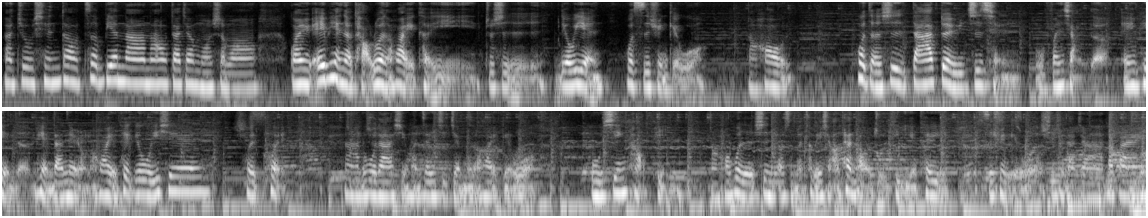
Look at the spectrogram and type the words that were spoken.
那就先到这边啦。然后大家有没有什么关于 A 片的讨论的话，也可以就是留言或私讯给我。然后或者是大家对于之前我分享的 A 片的片单内容的话，也可以给我一些回馈。那如果大家喜欢这一期节目的话，也给我五星好评。然后或者是你有什么特别想要探讨的主题，也可以私信给我。谢谢大家，拜拜。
